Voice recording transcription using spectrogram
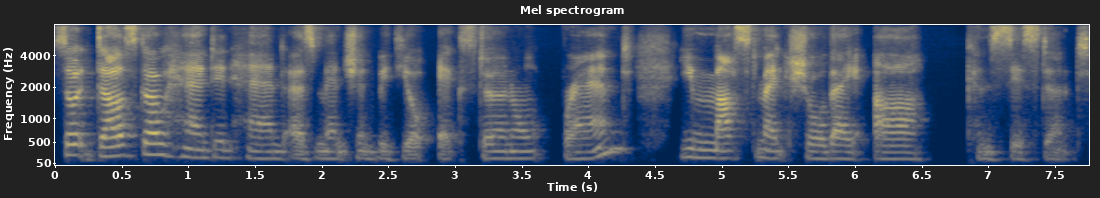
So it does go hand in hand, as mentioned, with your external brand. You must make sure they are consistent,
